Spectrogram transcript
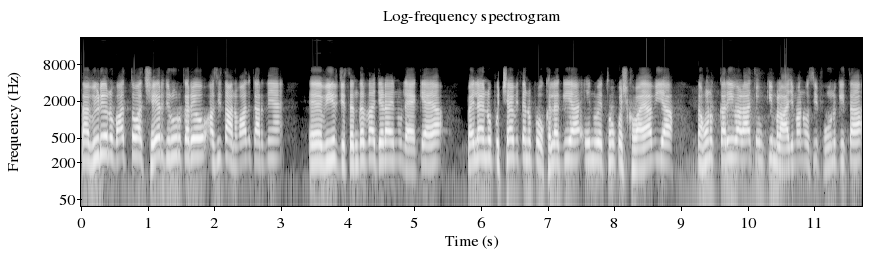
ਤਾਂ ਵੀਡੀਓ ਨੂੰ ਵੱਧ ਤੋਂ ਵੱਧ ਸ਼ੇਅਰ ਜ਼ਰੂਰ ਕਰਿਓ। ਅਸੀਂ ਧੰਨਵਾਦ ਕਰਦੇ ਹਾਂ ਇਹ ਵੀਰ ਜਤਿੰਦਰ ਦਾ ਜਿਹੜਾ ਇਹਨੂੰ ਲੈ ਕੇ ਆਇਆ। ਪਹਿਲਾਂ ਇਹਨੂੰ ਪੁੱਛਿਆ ਵੀ ਤੈਨੂੰ ਭੁੱਖ ਲੱਗੀ ਆ ਇਹਨੂੰ ਇੱਥੋਂ ਕੁਝ ਖਵਾਇਆ ਵੀ ਆ। ਤਾਂ ਹੁਣ ਕਰੀ ਵਾਲਾ ਚੌਂਕੀ ਮੁਲਾਜ਼ਮਾਂ ਨੂੰ ਅਸੀਂ ਫੋਨ ਕੀਤਾ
